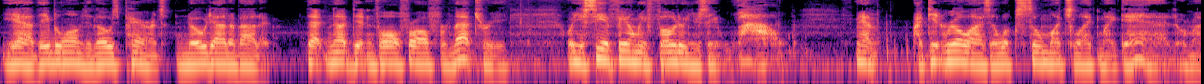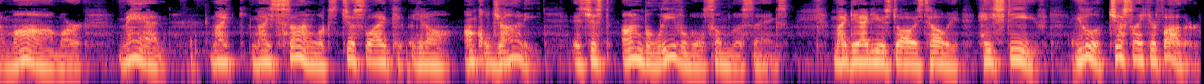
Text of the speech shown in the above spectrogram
yeah, they belong to those parents, no doubt about it. That nut didn't fall off from that tree. Or you see a family photo and you say, wow, man, I didn't realize it looks so much like my dad or my mom, or man, my my son looks just like, you know, Uncle Johnny. It's just unbelievable, some of those things. My dad used to always tell me, Hey, Steve, you look just like your father,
